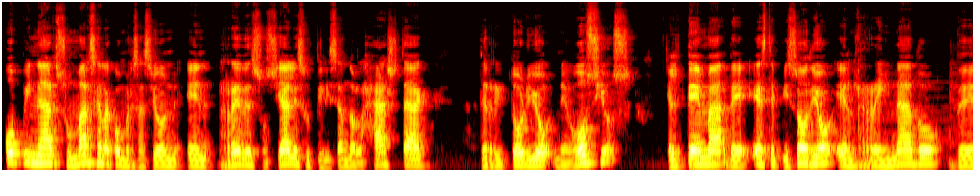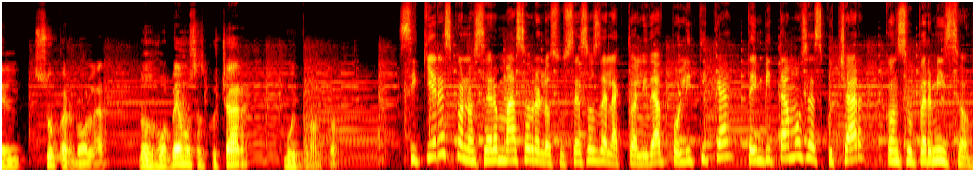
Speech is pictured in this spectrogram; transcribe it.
opinar, sumarse a la conversación en redes sociales utilizando el hashtag territorio negocios. El tema de este episodio, el reinado del superdólar. Nos volvemos a escuchar muy pronto. Si quieres conocer más sobre los sucesos de la actualidad política, te invitamos a escuchar Con su permiso.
